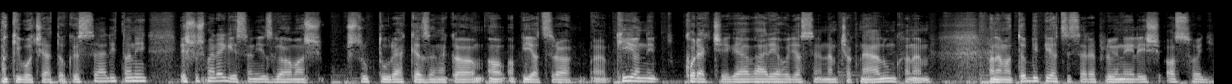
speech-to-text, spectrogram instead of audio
a kibocsátók összeállítani, és most már egészen izgalmas struktúrák kezdenek a, a, a piacra kijönni. Korrektség elvárja, hogy azt nem csak nálunk, hanem, hanem a többi piaci szereplőnél is az, hogy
